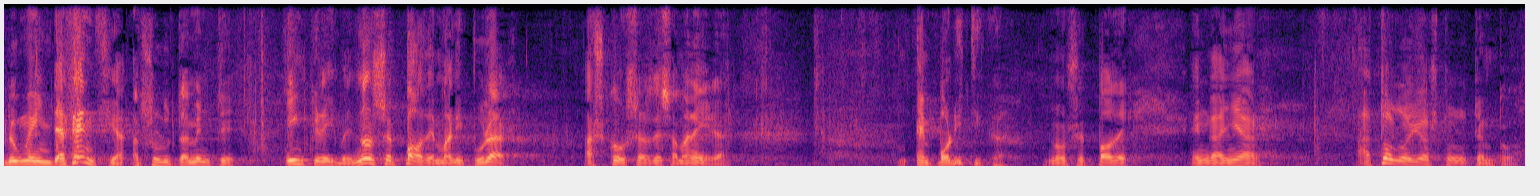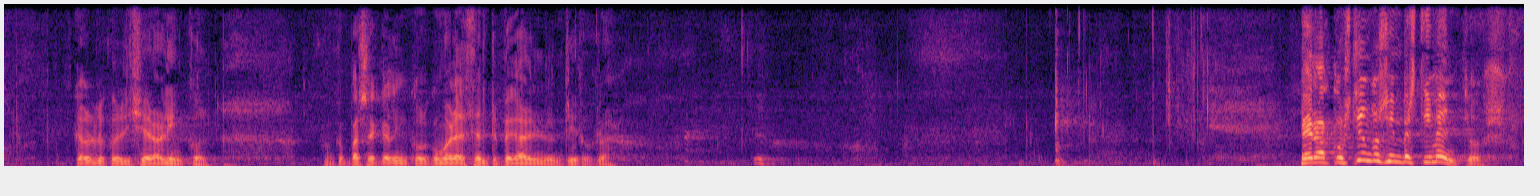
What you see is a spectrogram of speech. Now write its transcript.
dunha indecencia absolutamente increíble. Non se pode manipular as cousas desa maneira en política. Non se pode engañar a todo e todo o tempo. Que é o que dixera Lincoln. O que pasa é que Lincoln, como era decente, pegaron un tiro, claro. Pero a cuestión dos investimentos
